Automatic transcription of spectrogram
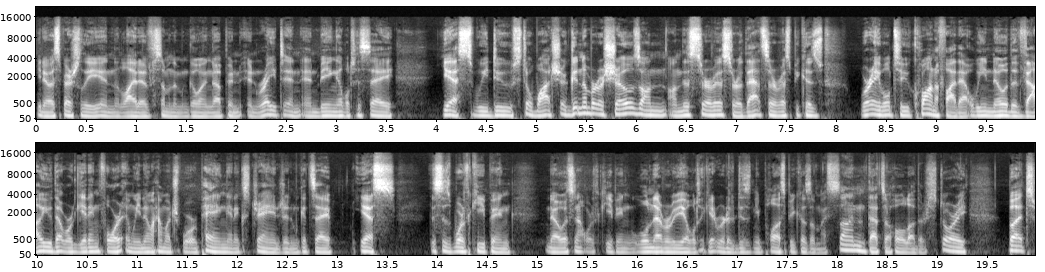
You know, especially in the light of some of them going up in, in rate and, and being able to say, yes, we do still watch a good number of shows on on this service or that service because we're able to quantify that. We know the value that we're getting for it and we know how much we're paying in exchange and we could say, yes, this is worth keeping. No, it's not worth keeping. We'll never be able to get rid of Disney Plus because of my son. That's a whole other story. But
